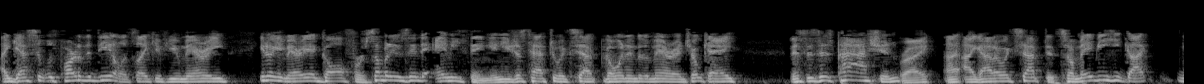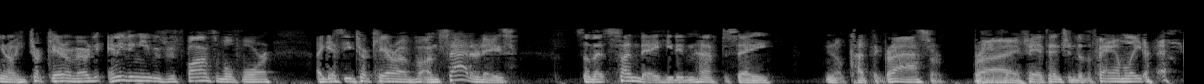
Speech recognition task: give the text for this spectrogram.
I guess it was part of the deal. It's like if you marry, you know, you marry a golfer, somebody who's into anything, and you just have to accept going into the marriage, okay, this is his passion. Right. I, I got to accept it. So maybe he got, you know, he took care of everything, anything he was responsible for. I guess he took care of on Saturdays, so that Sunday he didn't have to say, you know, cut the grass or Right. pay attention to the family.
